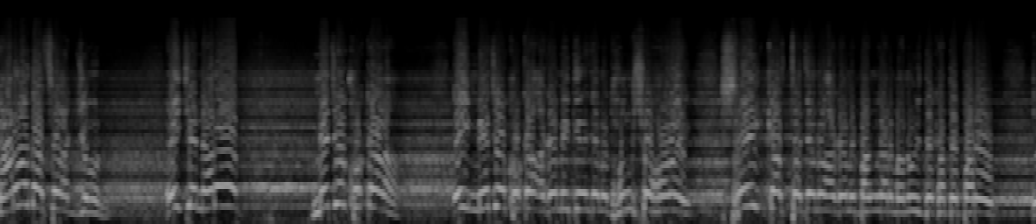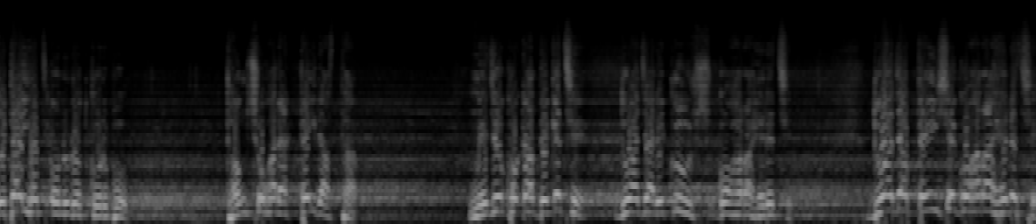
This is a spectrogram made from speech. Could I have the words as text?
নারদ আছে একজন এই যে নারদ মেজ খোকা, এই মেজ খোকা আগামী দিনে যেন ধ্বংস হয়, সেই কাজটা যেন আগামী বাংলার মানুষ দেখাতে পারে, এটাই হচ্ছে অনুরোধ করব। ধ্বংস হওয়ার একটাই রাস্তা। মেজ খোকা দেখেছে দু হাজার একুশ গোহারা হেরেছে দু হাজার তেইশে গোহারা হেরেছে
